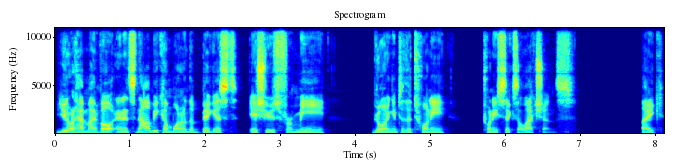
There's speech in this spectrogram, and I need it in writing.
you don't have my vote. And it's now become one of the biggest issues for me going into the 2026 elections. Like,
